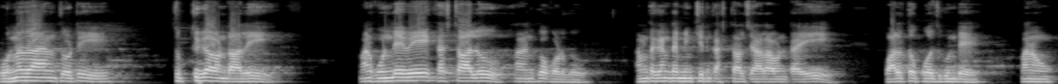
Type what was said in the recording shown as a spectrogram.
ఉన్నదానితోటి తృప్తిగా ఉండాలి. మనకు ఉండేవే కష్టాలు అని అనుకోకూడదు. అంతకంటే మించిన కష్టాలు చాలా ఉంటాయి. వాళ్ళతో పోల్చుకుంటే మనం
